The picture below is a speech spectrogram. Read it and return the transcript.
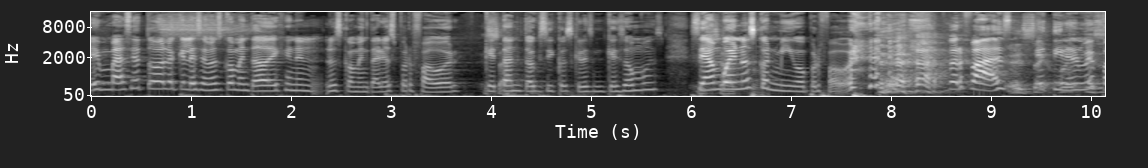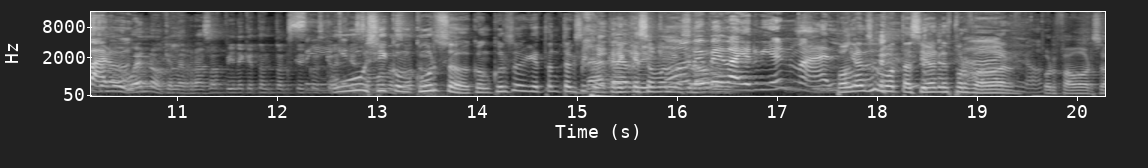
En base a todo lo que les hemos comentado, dejen en los comentarios, por favor, qué tan tóxicos creen que somos. Sean Exacto. buenos conmigo, por favor. por favor, eh, tírenme está paro. muy bueno, que la raza opine qué tan tóxicos Sí. creen que Uh, somos sí, nosotros. concurso. Concurso de qué tan tóxicos Nada, creen que Ricky, somos no, No, nosotros. me, me va a ir bien mal. Pongan yo. sus votaciones, por favor. Ay, no. Por favor, su,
